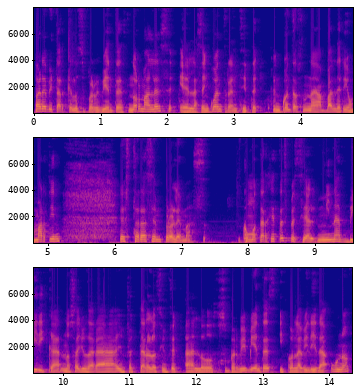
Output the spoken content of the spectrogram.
para evitar que los supervivientes normales eh, las encuentren. Si te encuentras una Valerie o Martin, estarás en problemas. Como tarjeta especial, Mina Vírica nos ayudará a infectar a los, supervivientes y con la habilidad 1,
